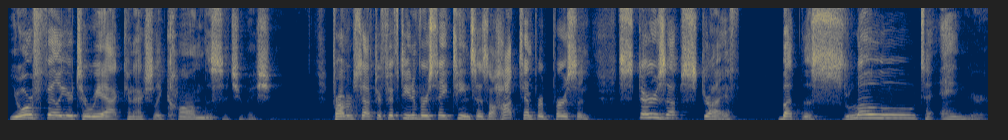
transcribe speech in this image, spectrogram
your failure to react can actually calm the situation. Proverbs chapter 15 and verse 18 says, A hot tempered person stirs up strife, but the slow to anger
